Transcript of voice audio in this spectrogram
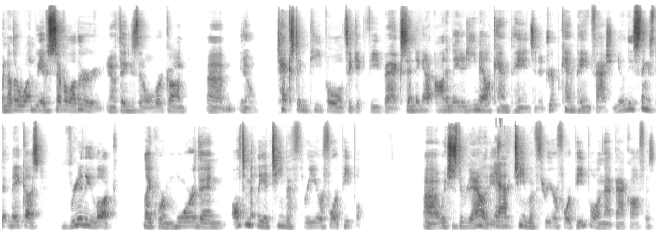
another one, we have several other you know things that we'll work on. Um, you know, texting people to get feedback, sending out automated email campaigns in a drip campaign fashion. You know, these things that make us really look like we're more than ultimately a team of three or four people, uh, which is the reality. Yeah. We're a team of three or four people in that back office.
